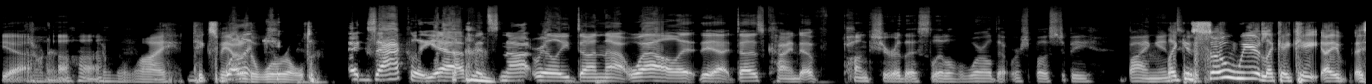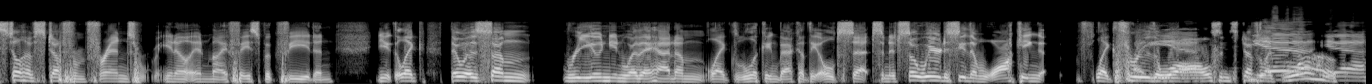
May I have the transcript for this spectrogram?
Yeah. I don't know. I Uh-huh. don't know why. It takes me Well, out of the it- world. Exactly. Yeah. if it's not really done that well, it yeah, it does kind of puncture this little world that we're supposed to be buying into. Like it's so weird. Like I, I, I still have stuff from friends, you know, in my Facebook feed, and you like there was some reunion where they had them like looking back at the old sets, and it's so weird to see them walking like through the yeah. walls and stuff. yeah, like whoa, yeah.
